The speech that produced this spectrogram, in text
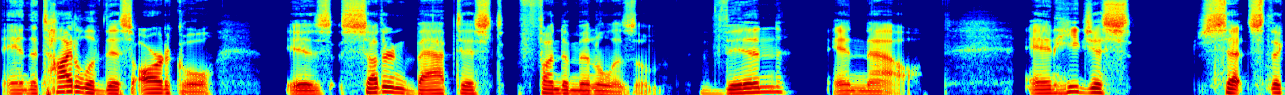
And the title of this article is Southern Baptist fundamentalism, then and now. And he just sets the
